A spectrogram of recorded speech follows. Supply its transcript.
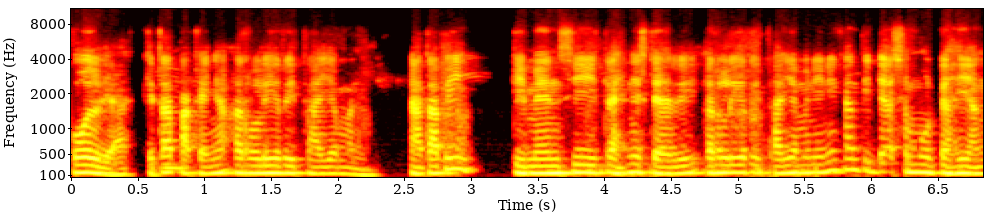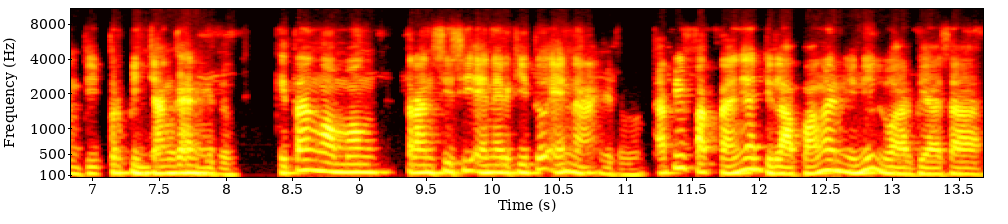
coal ya, kita pakainya early retirement. Nah, tapi dimensi teknis dari early retirement ini kan tidak semudah yang diperbincangkan gitu kita ngomong transisi energi itu enak gitu. Tapi faktanya di lapangan ini luar biasa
